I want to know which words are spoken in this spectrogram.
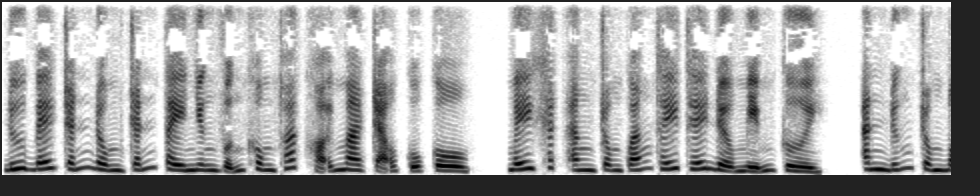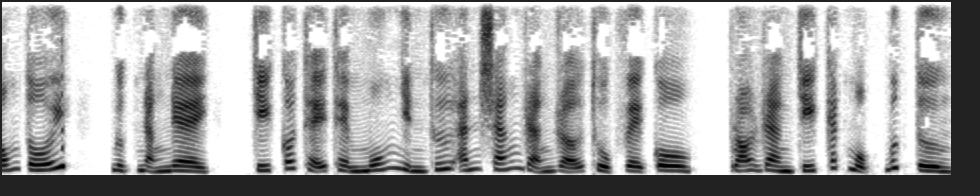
đứa bé tránh đông tránh tây nhưng vẫn không thoát khỏi ma trảo của cô, mấy khách ăn trong quán thấy thế đều mỉm cười, anh đứng trong bóng tối, ngực nặng nề, chỉ có thể thèm muốn nhìn thứ ánh sáng rạng rỡ thuộc về cô, rõ ràng chỉ cách một bức tường,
